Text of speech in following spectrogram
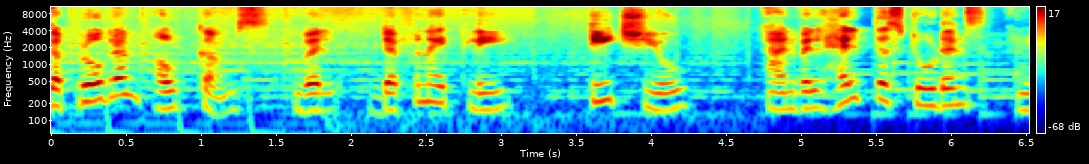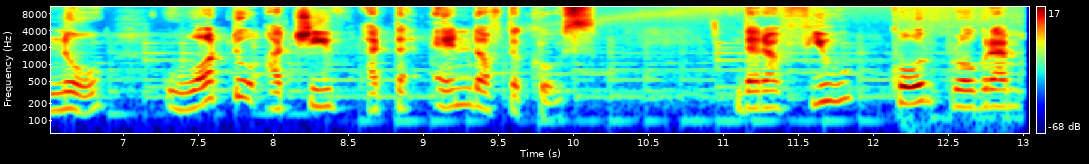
The program outcomes will definitely teach you and will help the students know what to achieve at the end of the course. There are few core program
